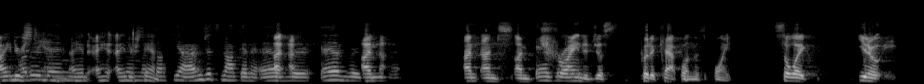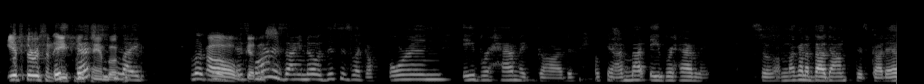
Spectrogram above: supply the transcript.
I understand. than I, I, understand. myself. Yeah, I'm just not gonna I, ever, ever I'm that. I'm I'm I'm Ever. trying to just put a cap on this point. So like, you know, if there was an atheist handbook, like, look, oh look. As goodness, far as I know, this is like a foreign Abrahamic god. Okay, I'm not Abrahamic, so I'm not gonna bow down to this god ever.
